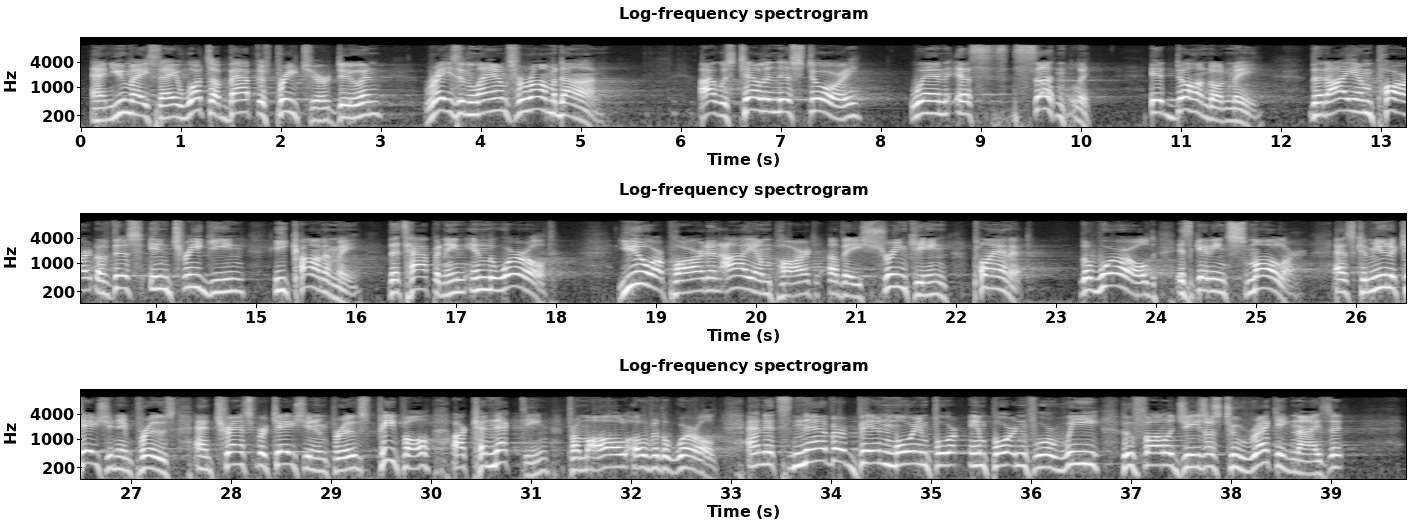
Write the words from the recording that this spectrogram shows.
And you may say, What's a Baptist preacher doing raising lambs for Ramadan? I was telling this story when it suddenly it dawned on me that I am part of this intriguing economy that's happening in the world. You are part, and I am part of a shrinking planet. The world is getting smaller as communication improves and transportation improves, people are connecting from all over the world. And it's never been more import- important for we who follow Jesus to recognize it,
